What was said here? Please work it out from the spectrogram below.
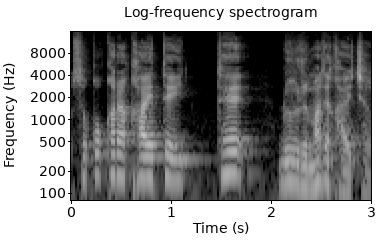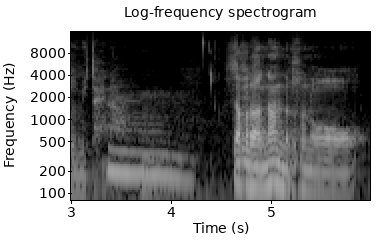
そこから変えていってルールまで変えちゃうみたいな。だからなんだろうそのあ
